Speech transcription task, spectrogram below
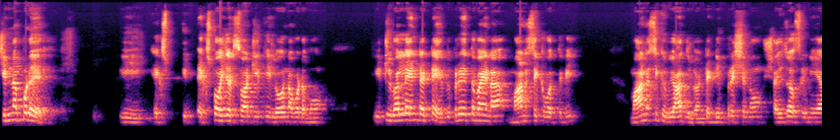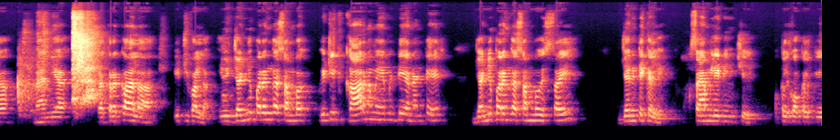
చిన్నప్పుడే ఈ ఎక్స్ ఎక్స్పోజర్స్ వాటికి లోన్ అవ్వడము. వీటి వల్ల ఏంటంటే విపరీతమైన మానసిక ఒత్తిడి మానసిక వ్యాధులు అంటే డిప్రెషను షైజోఫ్రినియా మానియా రకరకాల వీటి వల్ల. ఇవి జన్యుపరంగా సంభవ వీటికి కారణం ఏమిటి అని అంటే జన్యుపరంగా సంభవిస్తాయి జెనెటికల్లీ ఫ్యామిలీ నుంచి ఒకరికొకరికి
